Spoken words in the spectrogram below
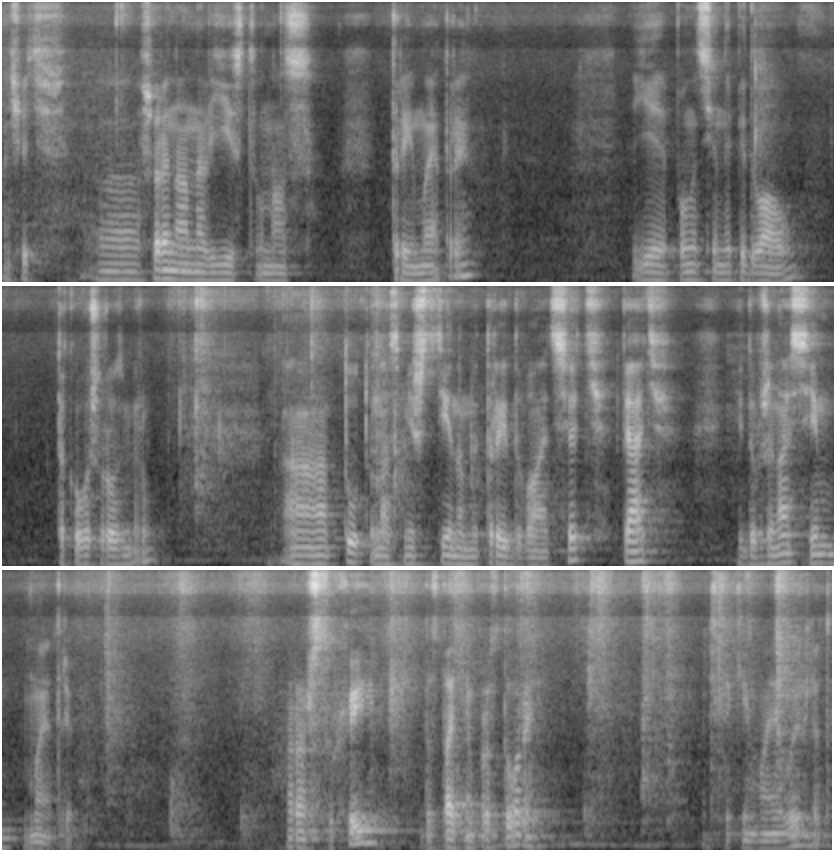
Значить, е, ширина на в'їзд у нас 3 метри. Є повноцінний підвал такого ж розміру. А тут у нас між стінами 3,25 і довжина 7 метрів. Гараж сухий, достатньо просторий. Ось такий має вигляд.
